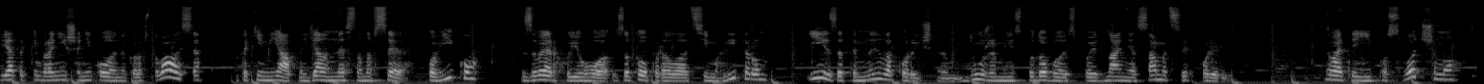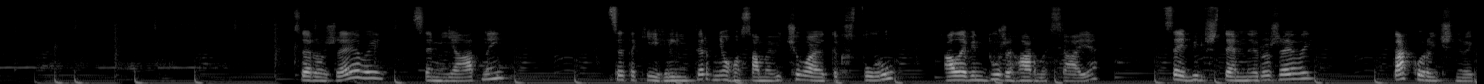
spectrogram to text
Я таким раніше ніколи не користувалася. Такий м'ятний я нанесла на все повіко, зверху його затоприла цим глітером і затемнила коричневим. Дуже мені сподобалось поєднання саме цих кольорів. Давайте її посводчимо. Це рожевий, це м'ятний, це такий глітер, в нього саме відчуваю текстуру, але він дуже гарно сяє. Цей більш темний рожевий та коричневий.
